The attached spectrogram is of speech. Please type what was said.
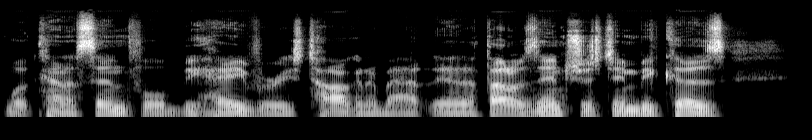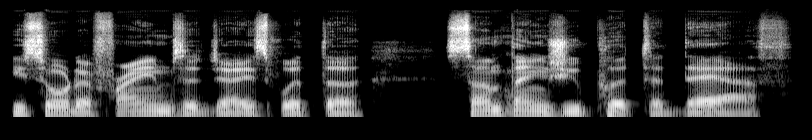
what kind of sinful behavior he's talking about. And I thought it was interesting because he sort of frames it, Jase, with the some things you put to death,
